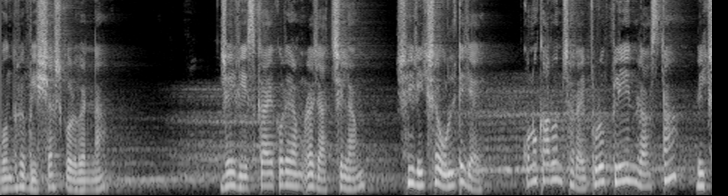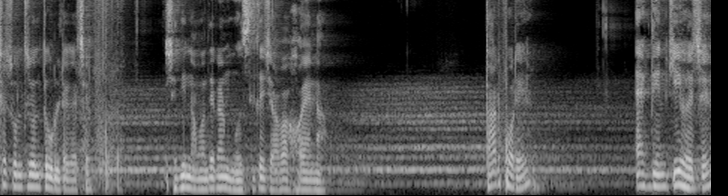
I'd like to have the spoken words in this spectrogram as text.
বন্ধুরা বিশ্বাস করবেন না। যেই রিক্সায় করে আমরা যাচ্ছিলাম, সেই রিক্সা উল্টে যায়। কোনো কারণ ছাড়াই, পুরো প্লেন রাস্তা রিক্সা চলতে চলতে উল্টে গেছে। সেদিন আমাদের আর মসজিদে যাওয়া হয় না। তারপরে একদিন কি হয়েছে?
